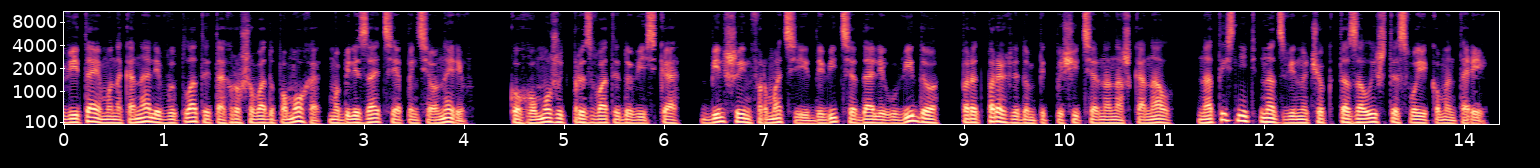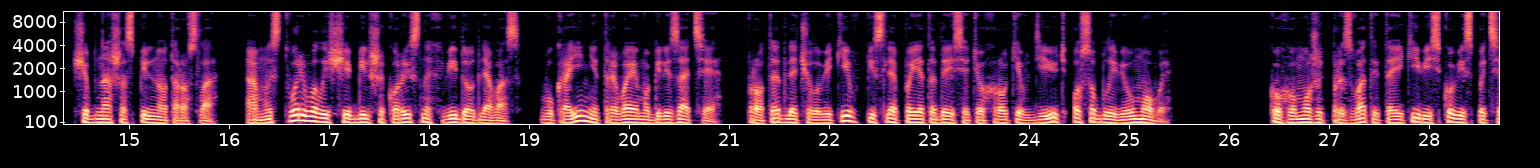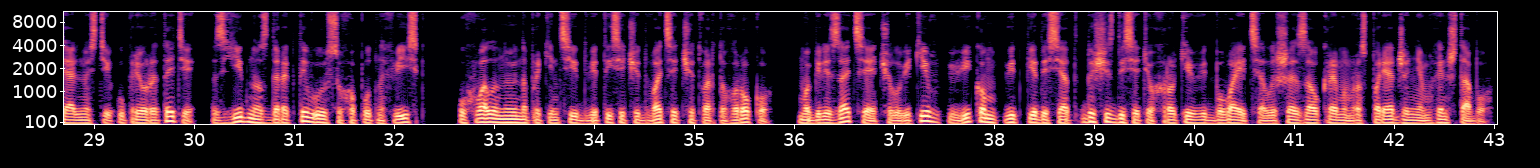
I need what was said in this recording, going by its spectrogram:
Вітаємо на каналі Виплати та грошова допомога, мобілізація пенсіонерів, кого можуть призвати до війська. Більше інформації дивіться далі у відео. Перед переглядом підпишіться на наш канал, натисніть на дзвіночок та залиште свої коментарі, щоб наша спільнота росла. А ми створювали ще більше корисних відео для вас. В Україні триває мобілізація, проте для чоловіків після 50 років діють особливі умови кого можуть призвати та які військові спеціальності у пріоритеті згідно з директивою сухопутних військ, ухваленою наприкінці 2024 року, мобілізація чоловіків віком від 50 до 60 років відбувається лише за окремим розпорядженням Генштабу.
